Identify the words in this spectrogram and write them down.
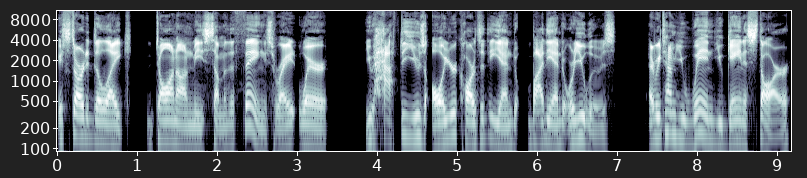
it started to like dawn on me some of the things, right? Where you have to use all your cards at the end by the end or you lose. Every time you win, you gain a star,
